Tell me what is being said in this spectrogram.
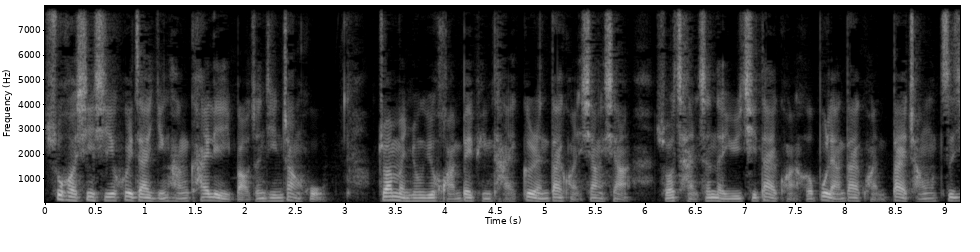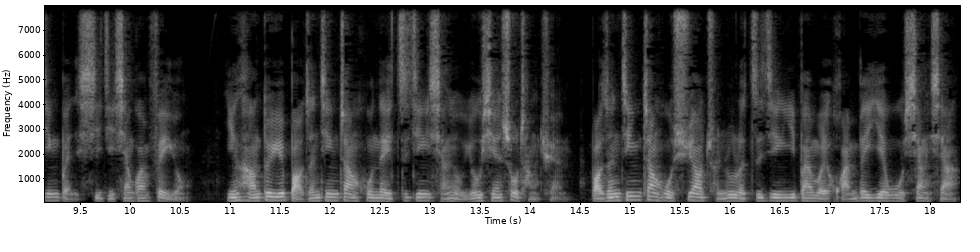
数和信息会在银行开立保证金账户，专门用于还备平台个人贷款项下所产生的逾期贷款和不良贷款代偿资金本息及相关费用。银行对于保证金账户内资金享有优先受偿权。保证金账户需要存入的资金一般为还备业务项下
